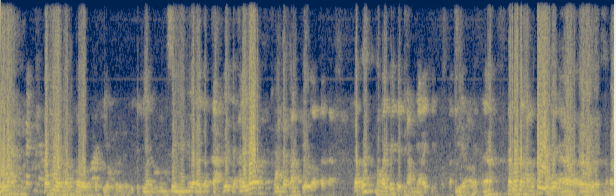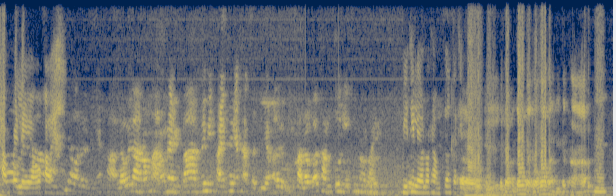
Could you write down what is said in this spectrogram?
รู้ไหมกระเทียมนะเออกระเทียมเออมีกระเทียมอินทรีย์มีอะไรต่างๆเยอะแยะอะไรเนาะผลิตภัณฑ์เกี่ยวกับต่างๆแล้วเอ๊ะทำไมไม่ไปทำอะไรเกี่ยวกับกระเทียมเนี่ยนะทำไมมาทำตู้เนี่ยนะเออทำไมทำไปแล้วค่ะเที่ยวอะไรแบบนี้ค่ะ แล้วเวลาน้องหมาน้องแมวอยู่บ้าน ไม่มีใครให้อาหารสัตว์เลี้ยงอะไรแบบนี้ค่ะ แล้วก็ทำตู้นี้ขึ้นมาไว้ปีที่แล้วเราทำเครื่องกระเทียมอ่าโอเคนะครับมันต้องหมายความว่ามันมีปัญหามันมีเอ่อ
